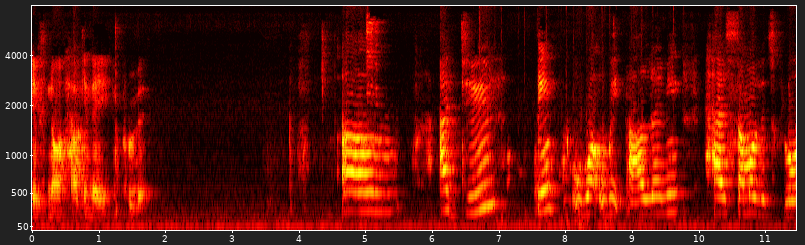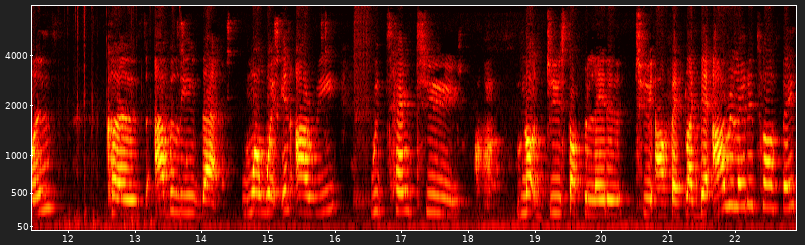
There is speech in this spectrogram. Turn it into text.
If not, how can they improve it? Um, I do think what we are learning has some of its flaws because I believe that when we're in RE, we tend to not do stuff related to our faith. Like they are related to our faith,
